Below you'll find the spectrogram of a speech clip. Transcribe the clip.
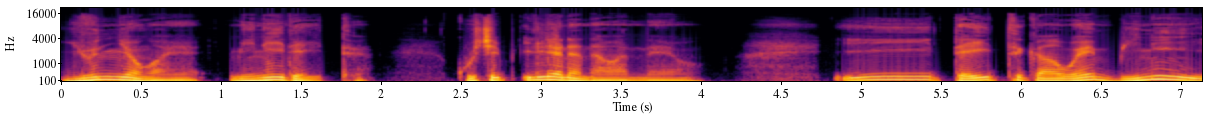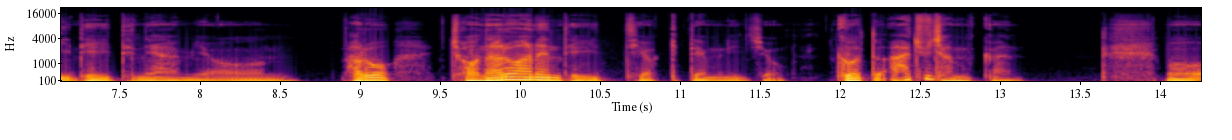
윤영화의 미니데이트. 91년에 나왔네요. 이 데이트가 왜 미니 데이트냐 하면 바로 전화로 하는 데이트였기 때문이죠. 그것도 아주 잠깐. 뭐,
